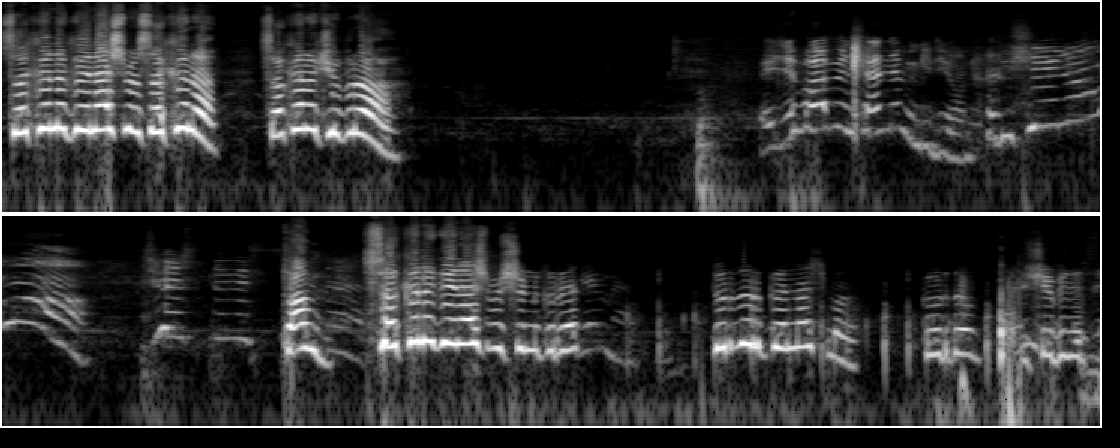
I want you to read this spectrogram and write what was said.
sakın güneşme sakın. Sakın Kübra. Recep abi sen de mi gidiyorsun? Bir şeyle ama. Chest'iniz Tam sakın güneşme şunu mi? Dur dur güneşme. Kırdım. Düşebilirsiniz.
